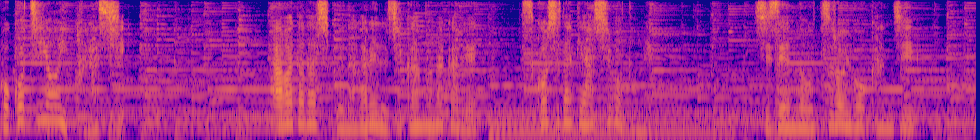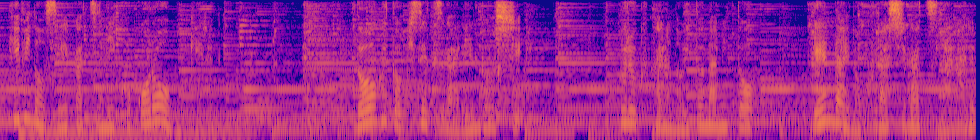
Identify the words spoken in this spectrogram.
心地よい暮らし。慌ただしく流れる時間の中で少しだけ足を止め自然の移ろいを感じ日々の生活に心を向ける。道具と季節が連動し古くからの営みと現代の暮らしがつながる。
